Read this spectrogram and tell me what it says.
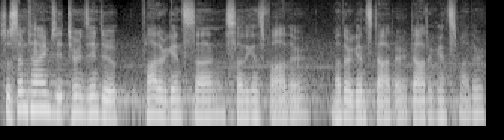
So sometimes it turns into father against son, son against father, mother against daughter, daughter against mother.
